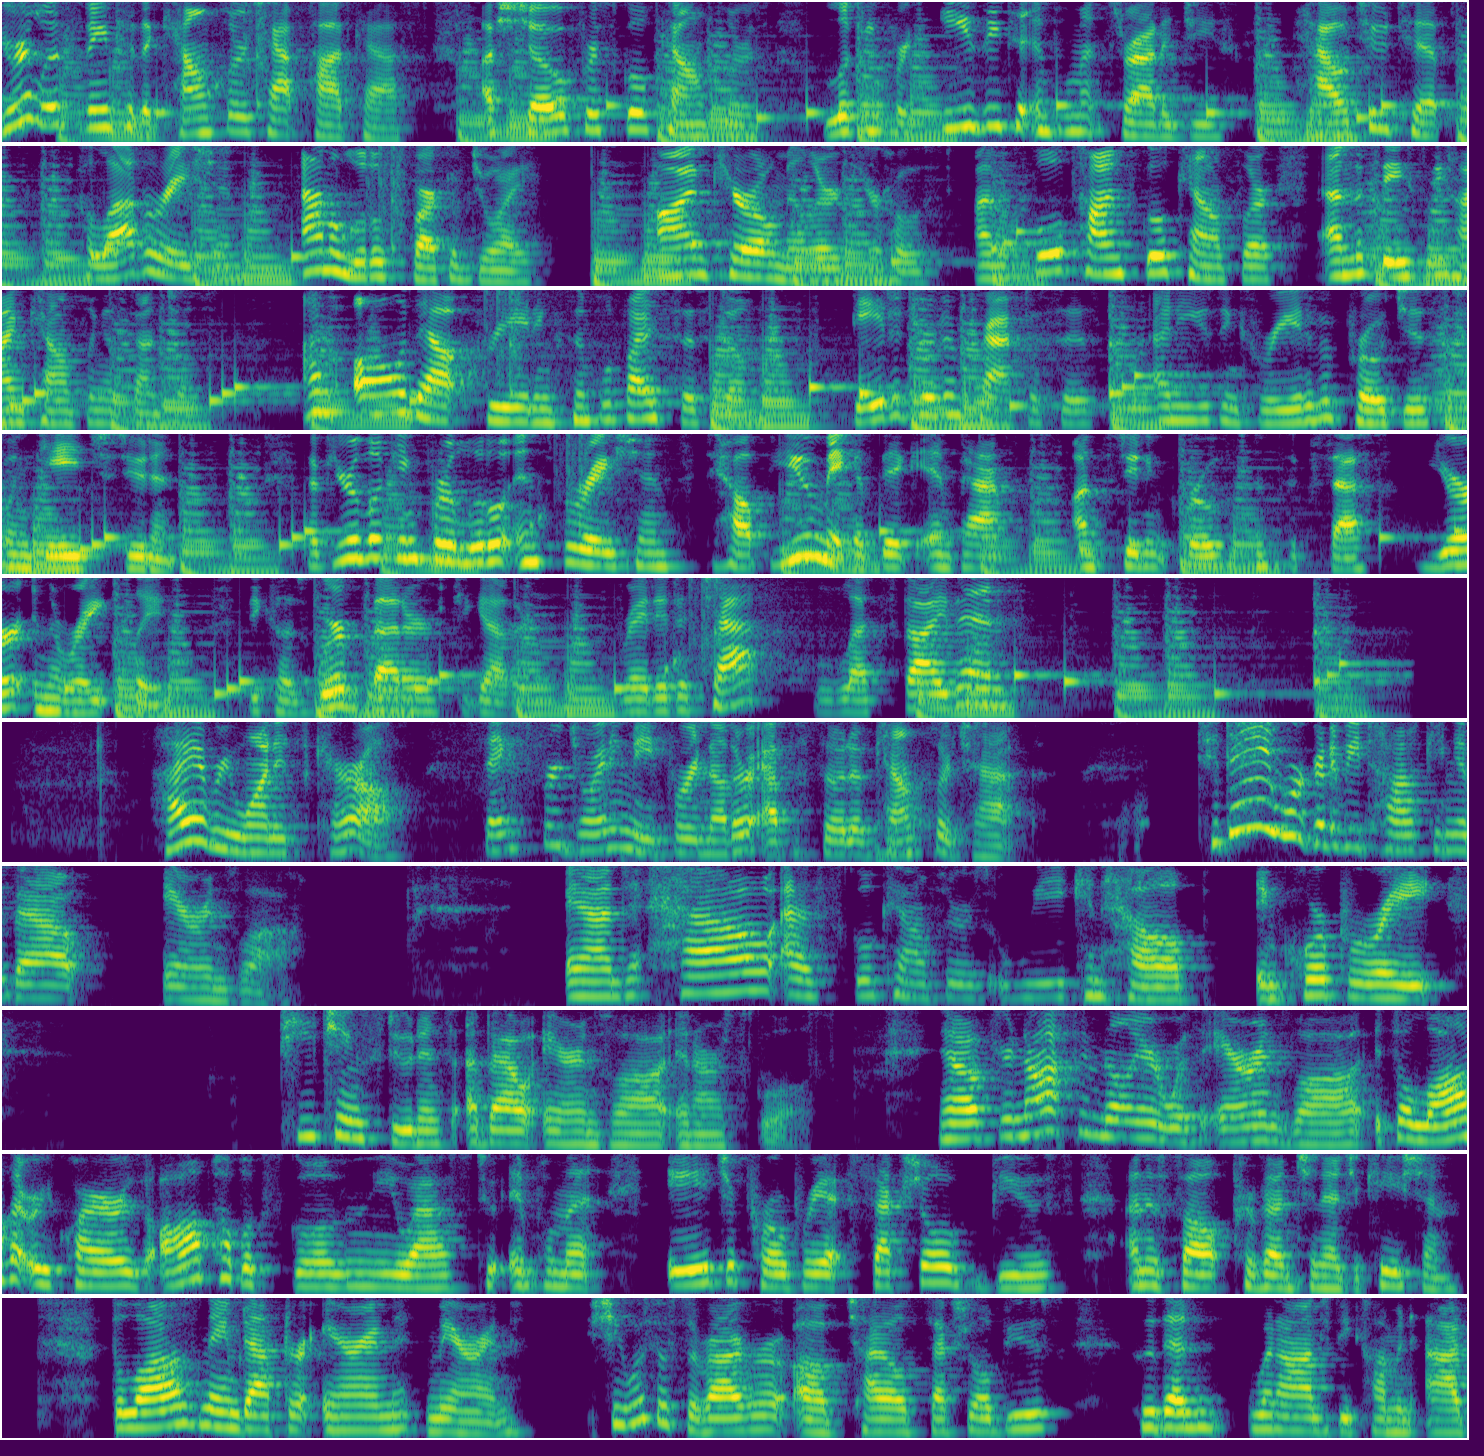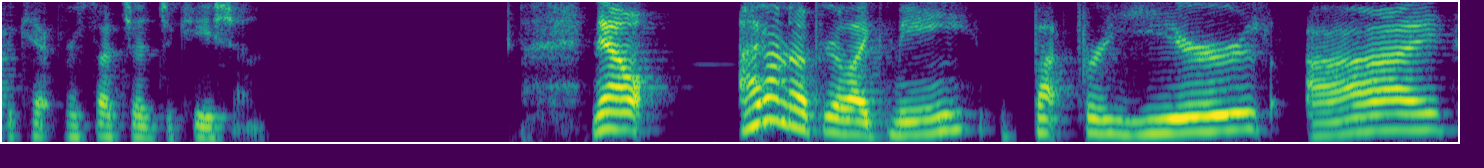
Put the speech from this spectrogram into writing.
You're listening to the Counselor Chat Podcast, a show for school counselors looking for easy to implement strategies, how to tips, collaboration, and a little spark of joy. I'm Carol Miller, your host. I'm a full time school counselor and the face behind Counseling Essentials. I'm all about creating simplified systems, data driven practices, and using creative approaches to engage students. If you're looking for a little inspiration to help you make a big impact on student growth and success, you're in the right place because we're better together. Ready to chat? Let's dive in. Hi, everyone, it's Carol. Thanks for joining me for another episode of Counselor Chat. Today, we're going to be talking about Erin's Law and how, as school counselors, we can help incorporate teaching students about Erin's Law in our schools. Now, if you're not familiar with Erin's Law, it's a law that requires all public schools in the US to implement age appropriate sexual abuse and assault prevention education. The law is named after Erin Merryn. She was a survivor of child sexual abuse who then went on to become an advocate for such education. Now, I don't know if you're like me, but for years I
